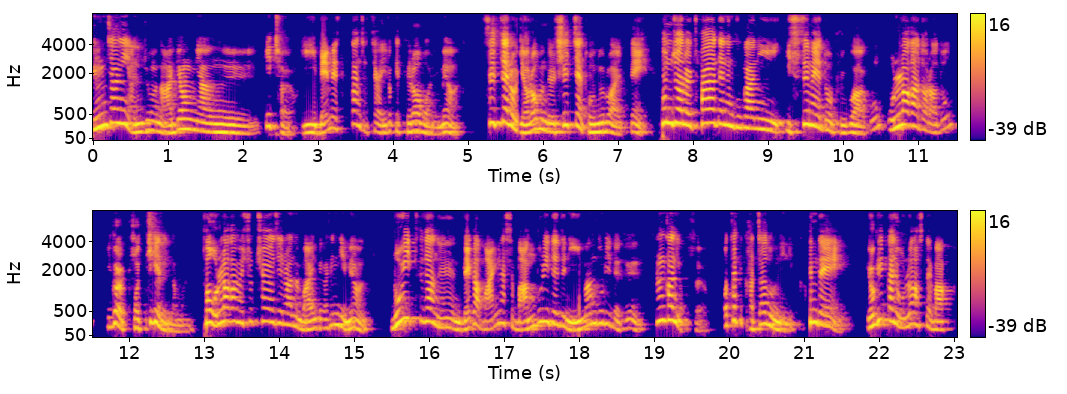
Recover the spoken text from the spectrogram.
굉장히 안 좋은 악영향을 끼쳐요. 이 매매 습관 자체가 이렇게 들어버리면 실제로 여러분들 실제 돈으로 할 때 손절을 쳐야 되는 구간이 있음에도 불구하고 올라가더라도 이걸 버티게 된단 말이에요. 더 올라가면 숏 쳐야지라는 마인드가 생기면 모의 투자는 내가 마이너스 만 불이 되든 2만 불이 되든 상관이 없어요. 어차피 가짜 돈이니까. 근데 여기까지 올라갔을 때 막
